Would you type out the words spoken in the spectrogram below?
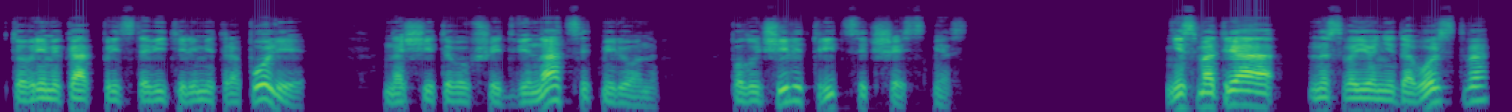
в то время как представители метрополии, насчитывавшие 12 миллионов, получили 36 мест. Несмотря на свое недовольство,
